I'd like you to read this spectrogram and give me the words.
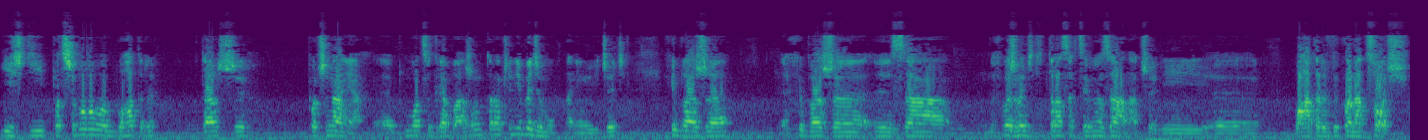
jeśli potrzebował bohater w dalszych poczynaniach pomocy grabarzom, to raczej nie będzie mógł na nią liczyć, chyba że, chyba, że za no chyba, że będzie to transakcja wiązana, czyli bohater wykona coś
